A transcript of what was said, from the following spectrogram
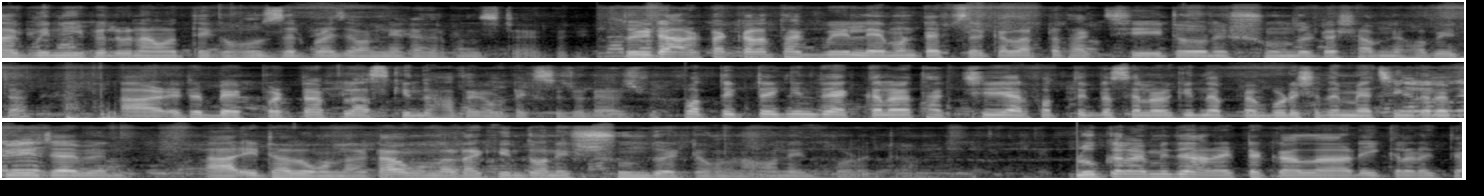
লাগবে নিয়ে ফেলবেন আমার থেকে হোলসেল প্রাইসে অনেক হাজার পঞ্চাশ টাকা করে। তো এটা আরেকটা কালার থাকবে লেমন টাইপসের কালারটা থাকছে। এটা অনেক সুন্দর, এটা সামনে হবে এটা। আর এটা ব্যাক পার্টটা প্লাস কিন্তু হাতে কাপড় টেক্সটে চলে আসবে। প্রত্যেকটাই কিন্তু এক কালার থাকছে, আর প্রত্যেকটা সেলার কিন্তু আপনার বডির সাথে ম্যাচিং করে পেয়ে যাবেন। আর এটা হবে ওনাটা ওনাটা কিন্তু অনেক সুন্দর একটা ওনা অনেক বড় একটা ব্লু কালার মধ্যে আর একটা কালার এই কালার দেখতে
